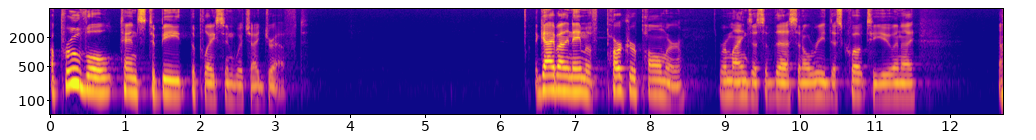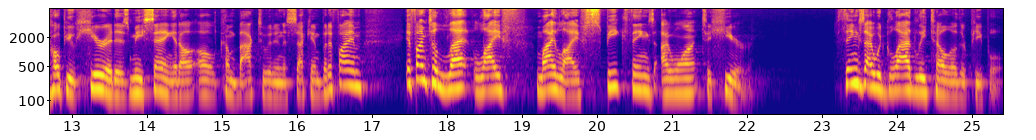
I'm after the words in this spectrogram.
Approval tends to be the place in which I drift. A guy by the name of Parker Palmer reminds us of this, and I'll read this quote to you, and I, I hope you hear it as me saying it. I'll, I'll come back to it in a second. But if I am if I'm to let life, my life, speak things I want to hear, things I would gladly tell other people,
